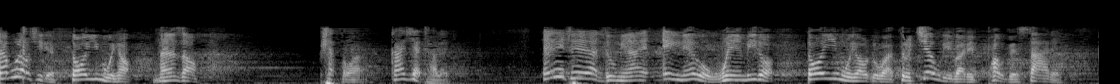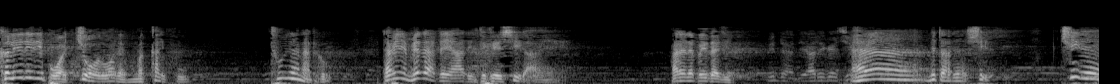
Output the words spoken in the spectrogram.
တဘူးလောက်ရှိတယ်တော်ကြီးမွေဟောက်နန်းဆောင်ဖြတ်သွားတာကားရက်ထားလိုက်အဲ့ဒီထဲကလူများရဲ့အိမ်ထဲကိုဝင်ပြီးတော့တော်ကြီးမွေဟောက်တို့ကသူတို့ကြောက်တွေပါတွေဖောက်တယ်စားတယ်ခလေးလေးတွေပေါ်ကကြော်သွားတယ်မကိုက်ဘူးထူးရတာတကူဒါပြင်မေတ္တာတရားတွေတကယ်ရှိတာပဲဘာလဲလဲပိဿကြီးမေတ္တာတရားတွေကရှိအဲမေတ္တာတရားရှိတယ်ရှိတယ်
